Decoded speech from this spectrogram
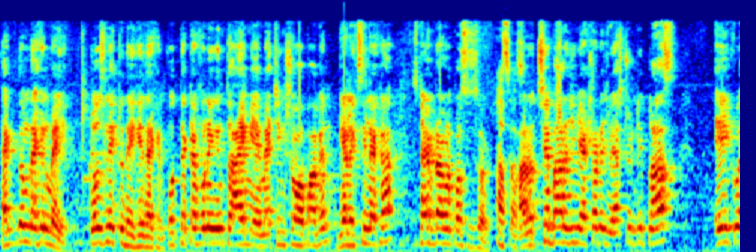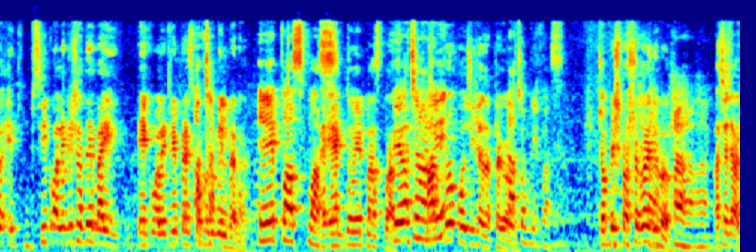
একদম দেখেন ভাই ক্লোজলি একটু দেখিয়ে দেখেন। প্রত্যেকটা ফোনে কিন্তু আইএমআই ম্যাচিং সহ পাবেন। গ্যালাক্সি লেখা স্ন্যাপড্রাগন প্রসেসর আচ্ছা, আচ্ছা। আর হচ্ছে বারো জিবি একশো আঠাশ এস টোয়েন্টি প্লাস এই সি কোয়ালিটির সাথে বাই এই কোয়ালিটির প্রাইস কখনো আচ্ছা। মিলবে না। এ প্লাস প্লাস একদম এ প্লাস প্লাস? মাত্র পঁচিশ হাজার টাকা। চব্বিশ পাঁচশো করে দিব? হ্যাঁ হ্যাঁ হ্যাঁ। আচ্ছা যাক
